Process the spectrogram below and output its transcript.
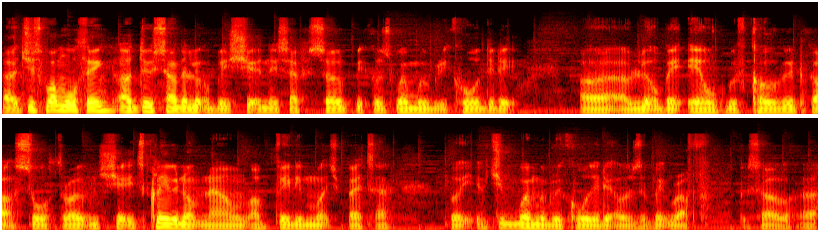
Uh, just one more thing, I do sound a little bit shit in this episode because when we recorded it, uh, a little bit ill with COVID, got a sore throat and shit. It's clearing up now. I'm feeling much better, but if, when we recorded it, I was a bit rough. So uh,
